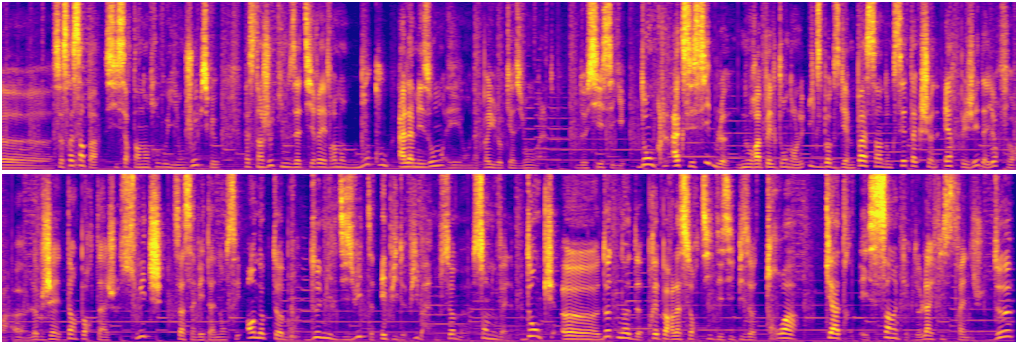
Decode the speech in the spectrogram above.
euh, ça serait sympa si certains d'entre vous y ont joué, puisque c'est un jeu qui nous attirait vraiment beaucoup à la maison, et on n'a pas eu l'occasion de de s'y essayer. Donc accessible, nous rappelle-t-on dans le Xbox Game Pass, hein, donc cet action RPG d'ailleurs fera euh, l'objet d'un portage Switch, ça ça avait été annoncé en octobre 2018, et puis depuis bah, nous sommes sans nouvelles. Donc euh, Dotnod prépare la sortie des épisodes 3 4 et 5 de Life is Strange 2.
